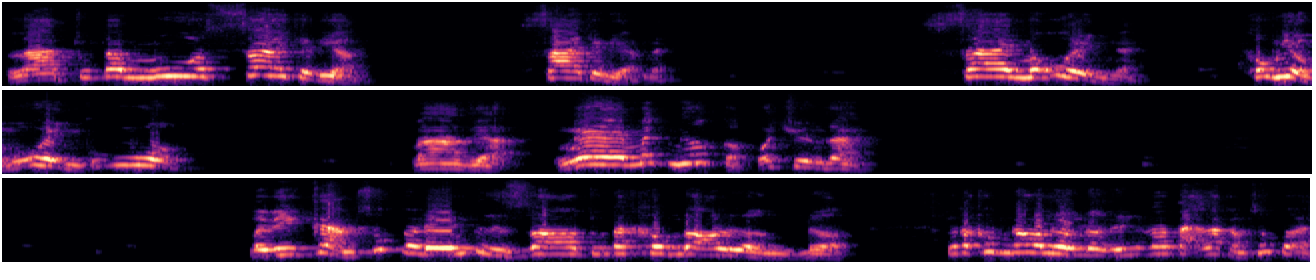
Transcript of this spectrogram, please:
là chúng ta mua sai thời điểm. Sai thời điểm này. Sai mẫu hình này. Không hiểu mẫu hình cũng mua. Và gì ạ? Nghe mách nước của các chuyên gia. Bởi vì cảm xúc nó đến từ do chúng ta không đo lường được. Chúng ta không đo lường được thì chúng ta tạo ra cảm xúc rồi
